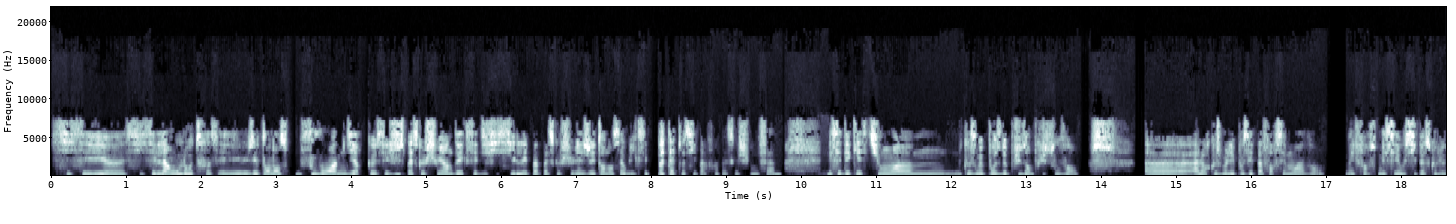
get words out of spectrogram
si c'est si c'est l'un ou l'autre. J'ai tendance souvent à me dire que c'est juste parce que je suis indé que c'est difficile et pas parce que je J'ai tendance à oublier que c'est peut-être aussi parfois parce que je suis une femme. Mais c'est des questions que je me pose de plus en plus souvent, alors que je me les posais pas forcément avant. Mais c'est aussi parce que le,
